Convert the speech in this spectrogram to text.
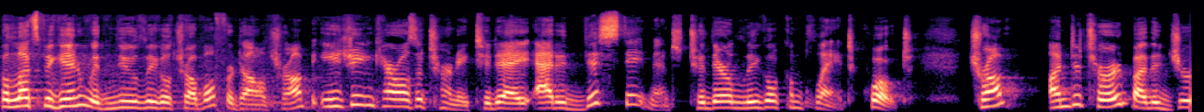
But let's begin with new legal trouble for Donald Trump. E. Jean Carroll's attorney today added this statement to their legal complaint. Quote, Trump, undeterred by the jury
